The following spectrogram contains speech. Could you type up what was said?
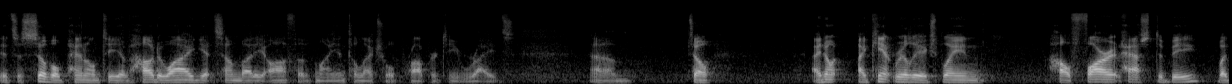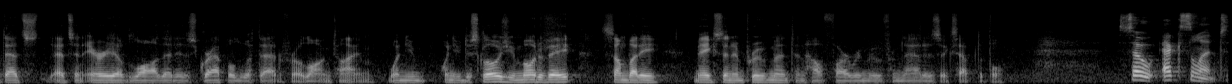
it's a civil penalty of how do I get somebody off of my intellectual property rights. Um, so I don't I can't really explain how far it has to be, but that's that's an area of law that has grappled with that for a long time. When you when you disclose, you motivate somebody makes an improvement, and how far removed from that is acceptable. So excellent.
